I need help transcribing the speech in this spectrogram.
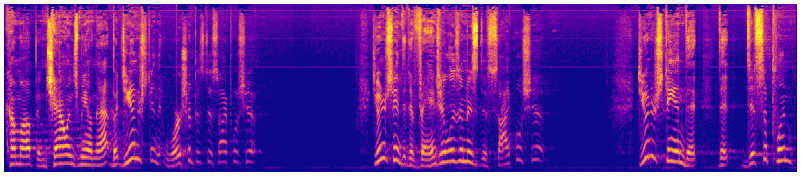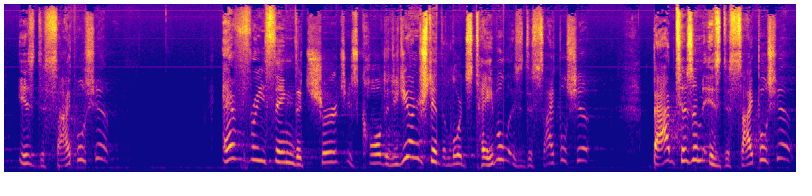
come up and challenge me on that, but do you understand that worship is discipleship? Do you understand that evangelism is discipleship? Do you understand that, that discipline is discipleship? Everything the church is called to do. Do you understand the Lord's table is discipleship? Baptism is discipleship.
